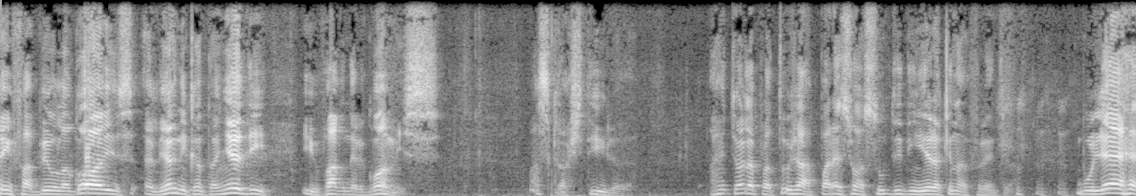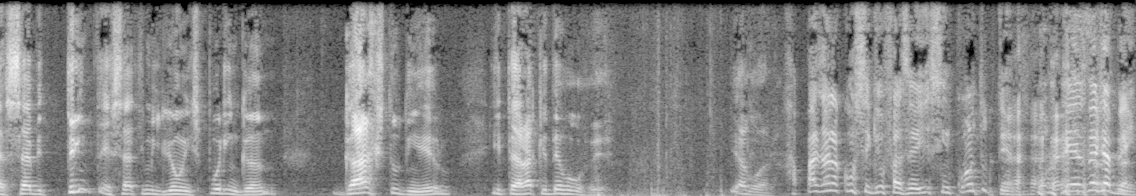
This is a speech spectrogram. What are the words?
tem Fabiola Góes, Eliane Cantanhede e Wagner Gomes. Mas Castilho, a gente olha para tu, já aparece um assunto de dinheiro aqui na frente. Mulher recebe 37 milhões por engano, gasta o dinheiro e terá que devolver. E agora? Rapaz, ela conseguiu fazer isso em quanto tempo? Porque, veja bem,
